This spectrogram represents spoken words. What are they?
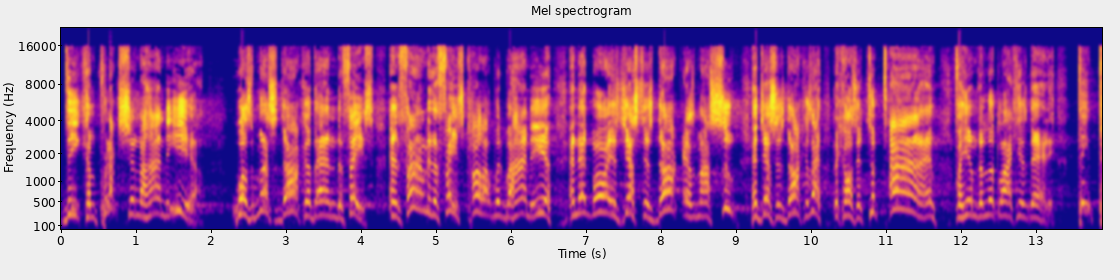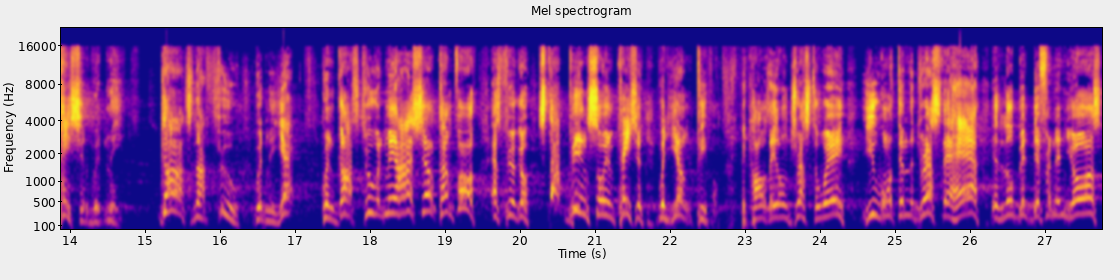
the complexion behind the ear was much darker than the face. And finally, the face caught up with behind the ear. And that boy is just as dark as my suit and just as dark as I, because it took time for him to look like his daddy. Be patient with me. God's not through with me yet. When God's through with me, I shall come forth as pure gold. Stop being so impatient with young people because they don't dress the way you want them to dress. Their hair is a little bit different than yours,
